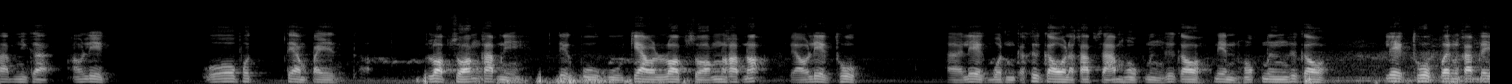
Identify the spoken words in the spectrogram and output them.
ครับนี่ก็เอาเลข โอ้พอเตรียมไปรอบสองครับนี่เลขปู่กูแก้วรอบสองนะครับเนาะไปเอาเลขทูบเลขบนก็คือเก่าแหละครับสามหกหนึ่งคือเก่าเน้นหกหนึ่งคือเก่าเลขทูบเพิ่นครับได้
